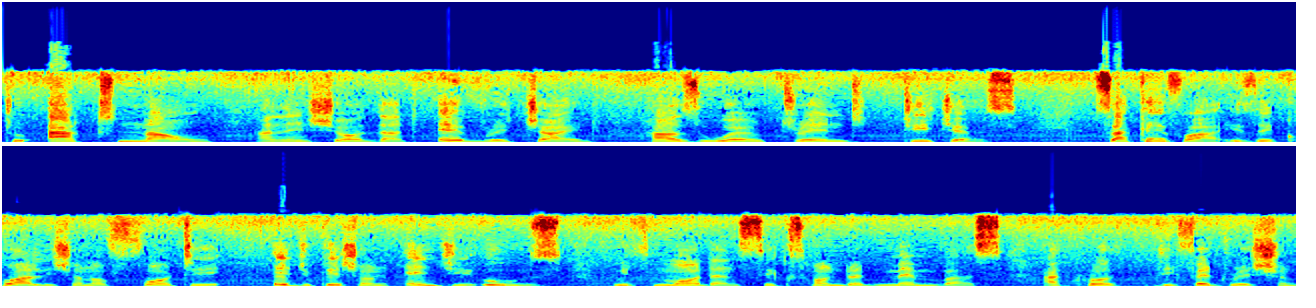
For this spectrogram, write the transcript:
to act now and ensure that every child has well-trained teachers. CSACEFA is a coalition of 40 education NGOs with more than 600 members across the federation.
